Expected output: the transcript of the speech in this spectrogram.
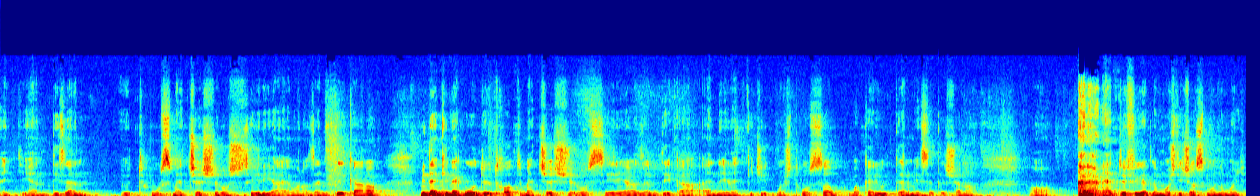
egy ilyen 10 5-20 meccses rossz szériája van az MTK-nak. Mindenkinek volt 5-6 meccses rossz szériája, az MTK ennél egy kicsit most hosszabbba került természetesen a, a ettől függetlenül most is azt mondom, hogy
